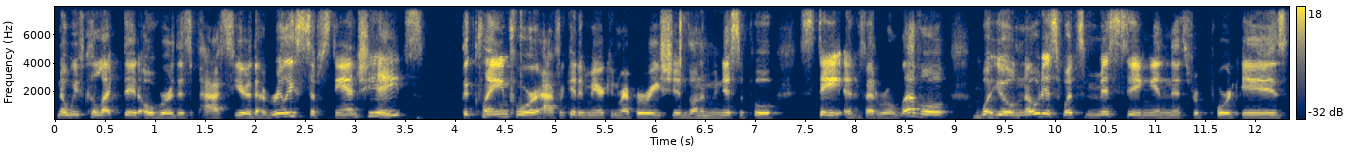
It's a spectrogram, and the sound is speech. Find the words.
you know, we've collected over this past year that really substantiates the claim for African American reparations on a municipal, state, and federal level. Mm-hmm. What you'll notice what's missing in this report is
